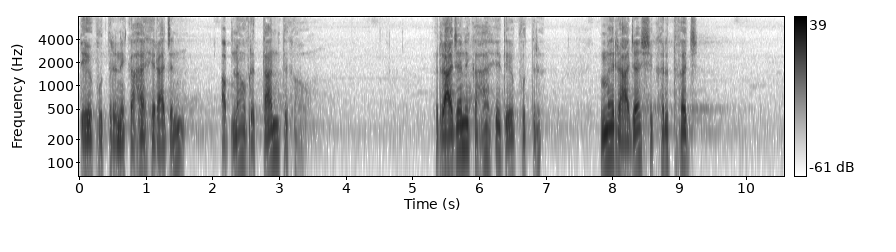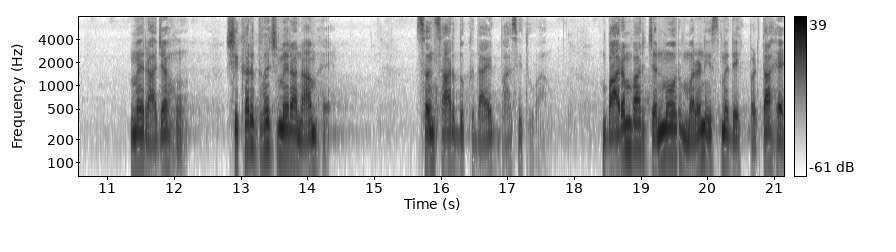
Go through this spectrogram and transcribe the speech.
देवपुत्र ने कहा, हे राजन, अपना वृत्तांत कहो। राजा ने कहा, हे देवपुत्र, मैं राजा शिखर ध्वज, मैं राजा हूँ। शिखर ध्वज मेरा नाम है। संसार दुखदायक भाषित हुआ। बारंबार जन्म और मरण इसमें देख पड़ता है।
